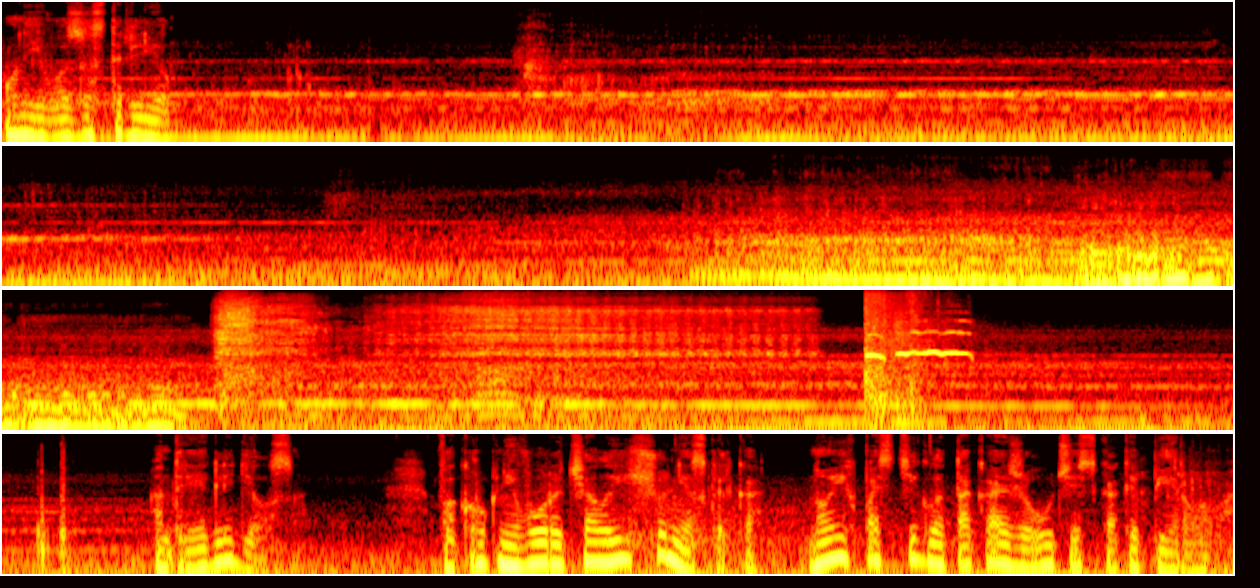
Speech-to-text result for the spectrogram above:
он его застрелил. Вокруг него рычало еще несколько, но их постигла такая же участь, как и первого.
